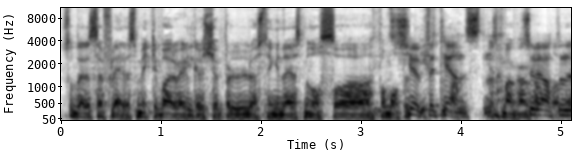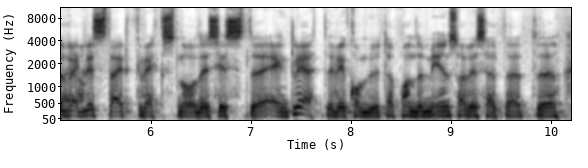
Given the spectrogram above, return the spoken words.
Så dere ser flere som ikke bare velger å kjøpe løsningen deres, men også på en måte Kjøpe tjenestene. Så vi har hatt en veldig sterk vekst nå det siste. Egentlig etter vi kom ut av pandemien, så har vi sett et eh,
